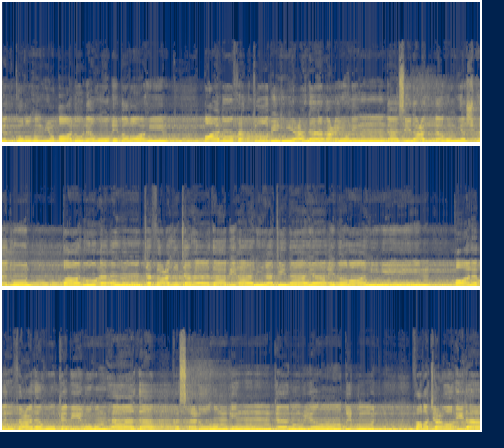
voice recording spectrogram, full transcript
يذكرهم يقال له إبراهيم. قالوا فأتوا به على أعين الناس لعلهم يشهدون. قالوا أأنت فعلت هذا بآلهتنا بل فعله كبيرهم هذا فاسألوهم إن كانوا ينطقون. فرجعوا إلى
